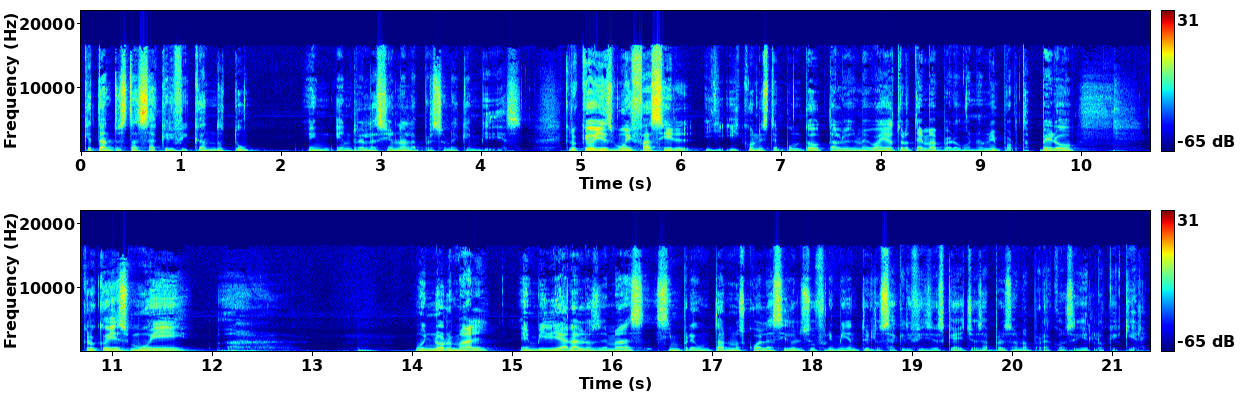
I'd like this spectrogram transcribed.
qué tanto estás sacrificando tú en, en relación a la persona que envidias. Creo que hoy es muy fácil y, y, con este punto tal vez me vaya a otro tema, pero bueno, no importa. Pero creo que hoy es muy muy normal envidiar a los demás sin preguntarnos cuál ha sido el sufrimiento y los sacrificios que ha hecho esa persona para conseguir lo que quiere.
